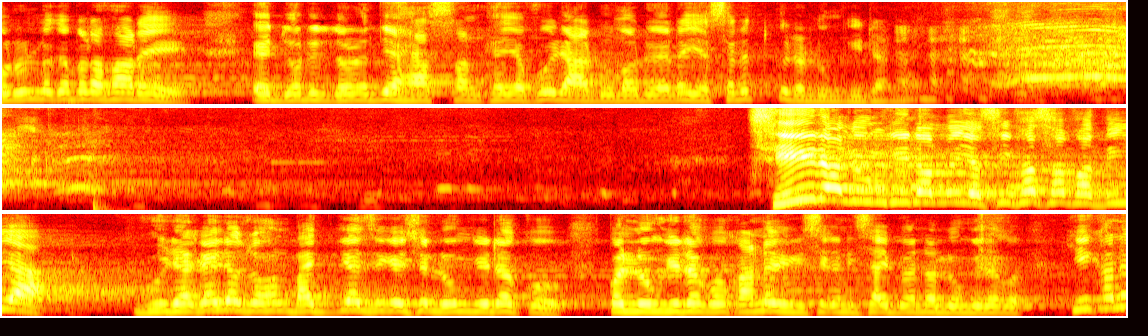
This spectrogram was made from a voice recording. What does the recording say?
গরুর লোকে বেড়া পারে এই দড়ি দৌড়ে দিয়ে হাসরান খাইয়া পড়ে আডু মাডু এটা এসারেত করে লুঙ্গিটা না সিরা লুঙ্গিটা লইয়া সিফা সাফা দিয়া গুড়া গাইলা যখন বাদ দিয়া জিগাইছে লুঙ্গিটা কো কই লুঙ্গিটা কো কানে গেছে কানি, চাইবে না লুঙ্গিটা কো কি কানে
